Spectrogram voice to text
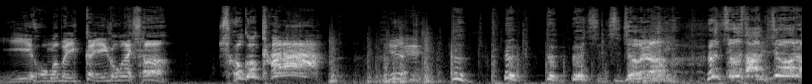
이 홍업을 끌고 가서 추국하라! 전하! 주상 전하!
